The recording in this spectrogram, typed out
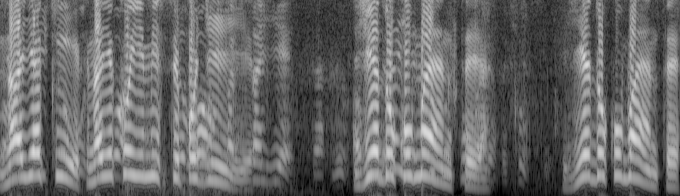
На яких? На якої місце події? Є документи. Є документи.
